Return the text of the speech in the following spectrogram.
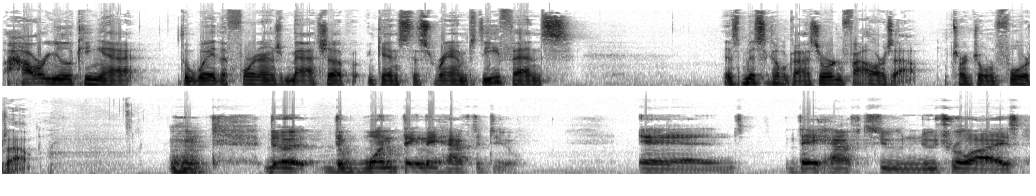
how are you looking at the way the 49ers match up against this Rams defense that's missing a couple guys? Jordan Fowler's out. Sorry, Jordan Fuller's out. Mm-hmm. The the one thing they have to do, and they have to neutralize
